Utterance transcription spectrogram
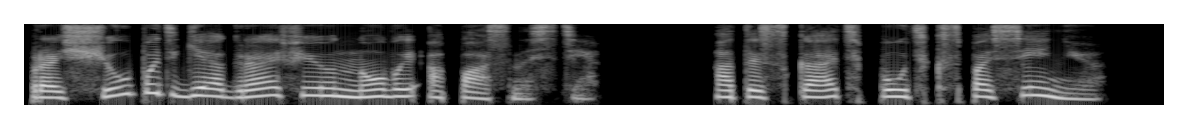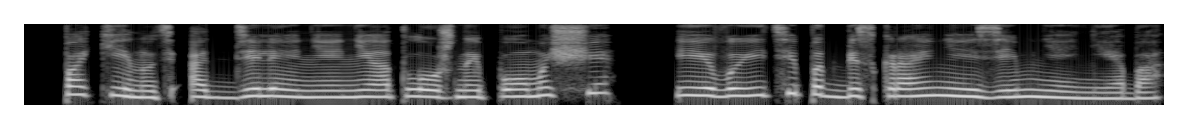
Прощупать географию новой опасности. Отыскать путь к спасению. Покинуть отделение неотложной помощи и выйти под бескрайнее зимнее небо.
